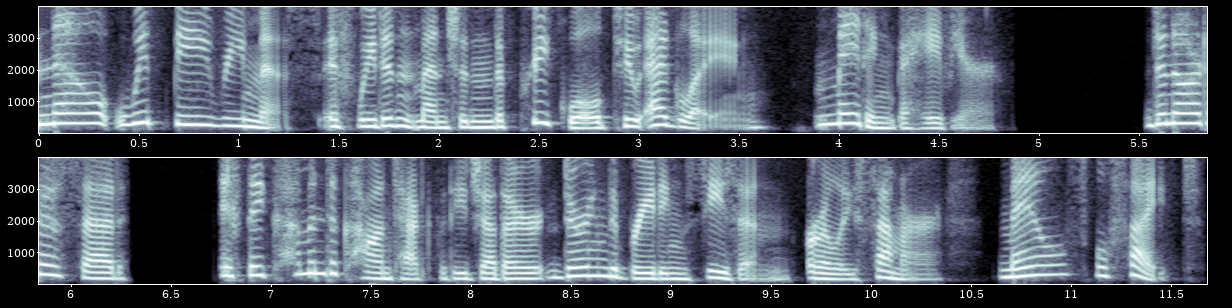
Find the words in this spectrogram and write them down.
Now, we'd be remiss if we didn't mention the prequel to egg laying mating behavior. DeNardo said if they come into contact with each other during the breeding season, early summer, males will fight.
